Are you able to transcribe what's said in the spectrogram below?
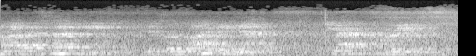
Amagasaki is arriving at track 3.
